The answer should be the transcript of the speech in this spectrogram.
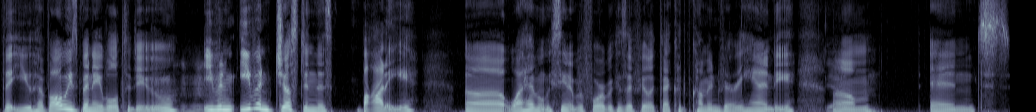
that you have always been able to do, mm-hmm. even even just in this body, uh, why haven't we seen it before? Because I feel like that could have come in very handy. Yeah. Um, and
